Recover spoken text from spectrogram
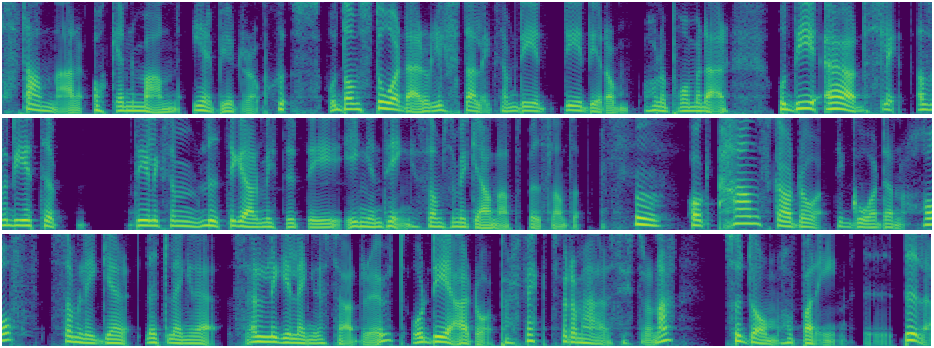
stannar och en man erbjuder dem skjuts. Och de står där och lyfter, liksom. det, det är det de håller på med där. Och det är ödsligt, alltså det är typ det är liksom lite grann mitt ute i ingenting, som så mycket annat på Island. Typ. Och han ska då till gården Hoff, som ligger lite längre, eller ligger längre söderut. Och det är då perfekt för de här systrarna, så de hoppar in i bilen.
